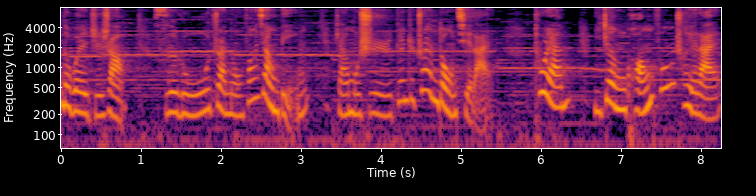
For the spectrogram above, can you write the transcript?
的位置上。斯卢转动方向柄，詹姆士跟着转动起来。突然，一阵狂风吹来，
